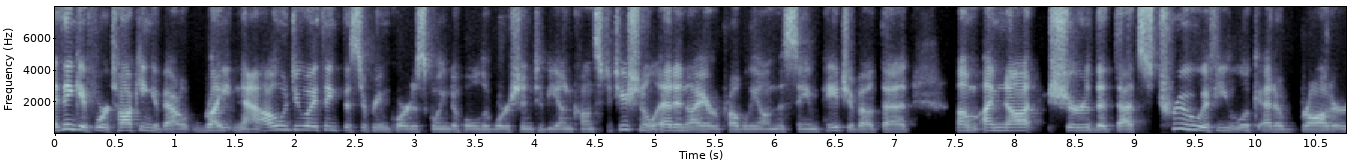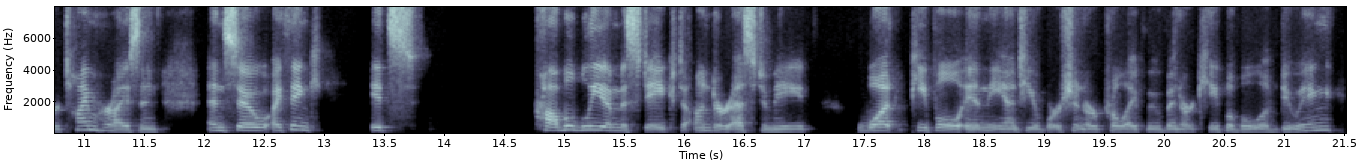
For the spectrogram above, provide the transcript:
I think if we're talking about right now, do I think the Supreme Court is going to hold abortion to be unconstitutional? Ed and I are probably on the same page about that. Um, I'm not sure that that's true if you look at a broader time horizon. And so I think it's probably a mistake to underestimate what people in the anti abortion or pro life movement are capable of doing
